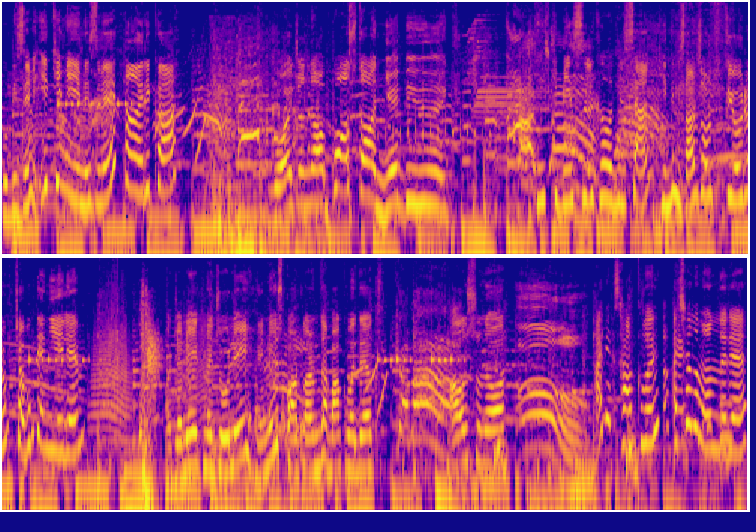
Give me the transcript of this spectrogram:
Bu bizim ilk yemeğimiz mi? Harika. Vay canına pasta ne büyük. Keşke bir ısırık alabilsem. Kendimi zar zor tutuyorum. Çabuk deneyelim. Acele etme Julie. Henüz kartlarımıza bakmadık. Al şunu. Alex haklı. Açalım onları.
